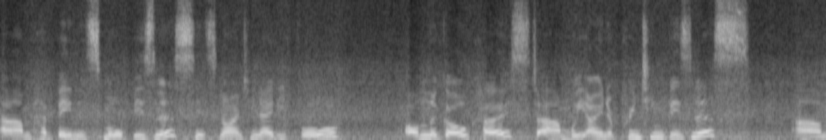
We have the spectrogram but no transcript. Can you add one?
um, have been in small business since 1984 on the Gold Coast. Um, we own a printing business, um,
